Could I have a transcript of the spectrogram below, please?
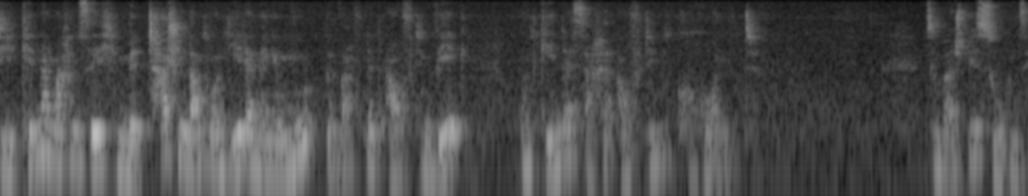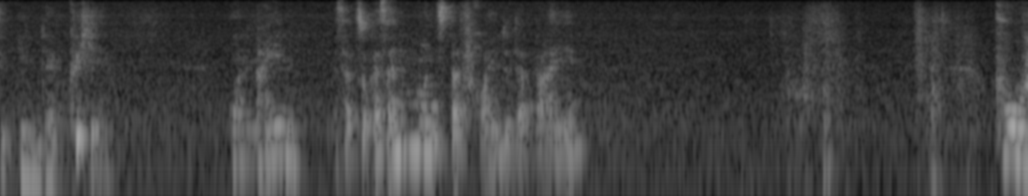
Die Kinder machen sich mit Taschenlampe und jeder Menge Mut bewaffnet auf den Weg und gehen der Sache auf den Grund. Zum Beispiel suchen sie in der Küche. Oh nein, es hat sogar seine Monsterfreunde dabei. Puh,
